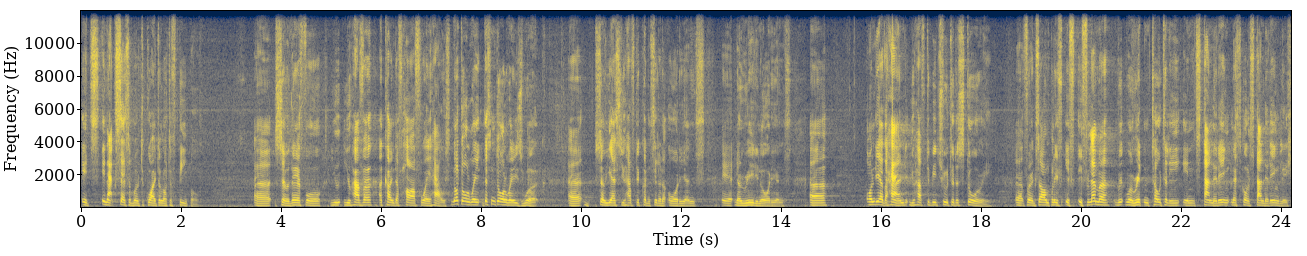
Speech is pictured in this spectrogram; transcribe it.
it's inaccessible to quite a lot of people. Uh, so therefore, you, you have a, a, kind of halfway house. Not always, doesn't always work. Uh, so yes, you have to consider the audience, uh, the reading audience. Uh, on the other hand, you have to be true to the story. Uh, for example, if, if, if Lemer were written totally in standard, let's call standard English,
